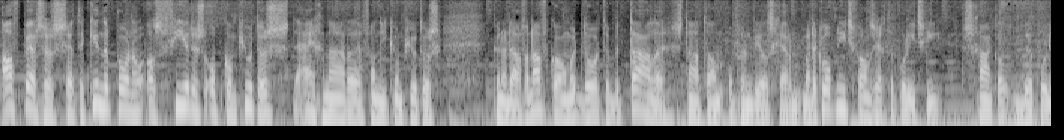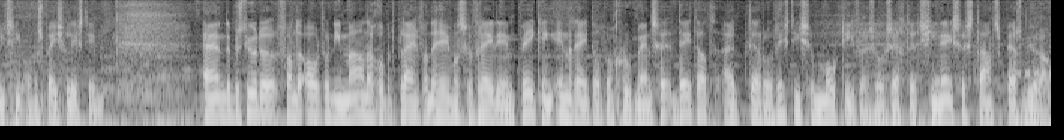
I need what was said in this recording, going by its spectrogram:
Afpersers zetten kinderporno als virus op computers. De eigenaren van die computers kunnen daarvan afkomen door te betalen, staat dan op hun beeldscherm. Maar daar klopt niets van, zegt de politie. Schakel de politie of een specialist in. En de bestuurder van de auto die maandag op het plein van de Hemelse Vrede in Peking inreed op een groep mensen... deed dat uit terroristische motieven, zo zegt het Chinese staatspersbureau.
